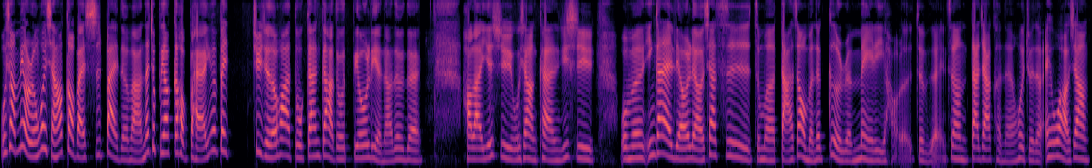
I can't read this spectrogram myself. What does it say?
我想没有人会想要告白失败的嘛，那就不要告白啊，因为被拒绝的话多尴尬多丢脸啊，对不对？好啦，也许我想想看，也许我们应该来聊一聊下次怎么打造我们的个人魅力好了，对不对？这样大家可能会觉得，哎，我好像。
